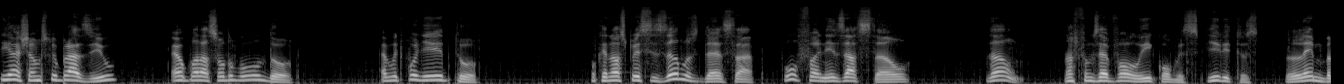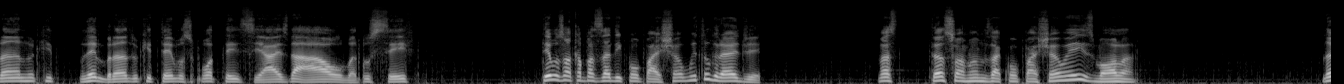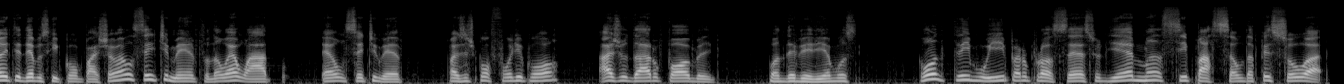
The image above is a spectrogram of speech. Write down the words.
E achamos que o Brasil é o coração do mundo. É muito bonito. Porque nós precisamos dessa ufanização não, nós vamos evoluir como espíritos, lembrando que, lembrando que temos potenciais da alma, do ser. Temos uma capacidade de compaixão muito grande. Nós transformamos a compaixão em esmola. Não entendemos que compaixão é um sentimento, não é um ato, é um sentimento. Mas a gente confunde com ajudar o pobre, quando deveríamos contribuir para o processo de emancipação da pessoa,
